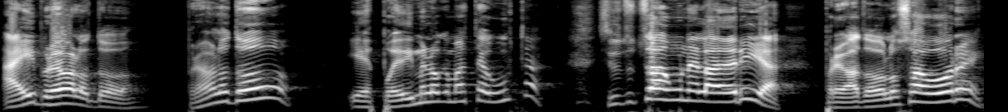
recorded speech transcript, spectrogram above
Ahí pruébalo todo. Pruébalo todo. Y después dime lo que más te gusta. Si tú estás en una heladería, prueba todos los sabores.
